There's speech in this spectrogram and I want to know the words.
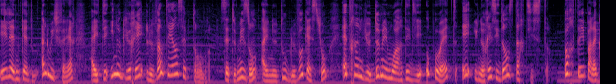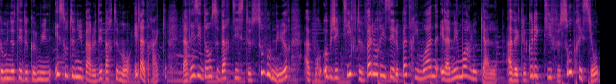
et Hélène Cadou à Louis Fer a été inaugurée le 21 septembre. Cette maison a une double vocation, être un lieu de mémoire dédié aux poètes et une résidence d'artistes. Portée par la communauté de communes et soutenue par le département et la DRAC, la résidence d'artistes sous vos murs a pour objectif de valoriser le patrimoine et la mémoire locale. Avec le collectif Sans Pression,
